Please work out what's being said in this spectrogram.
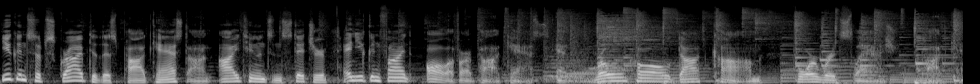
You can subscribe to this podcast on iTunes and Stitcher, and you can find all of our podcasts at rollcall.com forward slash podcast.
